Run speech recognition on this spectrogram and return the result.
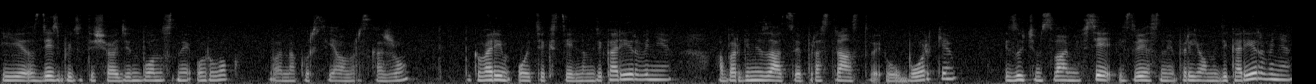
и здесь будет еще один бонусный урок, на курсе я вам расскажу. Поговорим о текстильном декорировании, об организации пространства и уборке, изучим с вами все известные приемы декорирования,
